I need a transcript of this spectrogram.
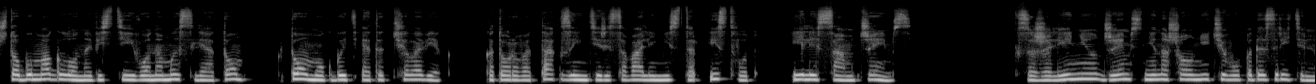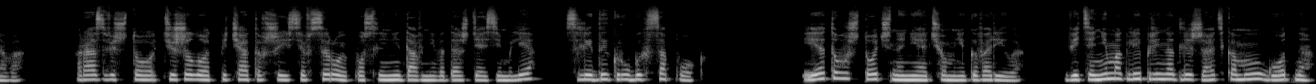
чтобы могло навести его на мысли о том, кто мог быть этот человек, которого так заинтересовали мистер Иствуд или сам Джеймс. К сожалению, Джеймс не нашел ничего подозрительного, разве что тяжело отпечатавшиеся в сырой после недавнего дождя земле следы грубых сапог. И это уж точно ни о чем не говорило, ведь они могли принадлежать кому угодно.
